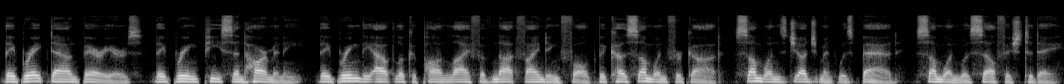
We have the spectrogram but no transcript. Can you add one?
They break down barriers, they bring peace and harmony, they bring the outlook upon life of not finding fault because someone forgot, someone's judgment was bad, someone was selfish today.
